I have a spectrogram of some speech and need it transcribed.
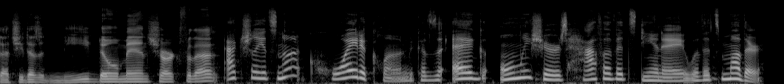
that she doesn't need no man shark for that? Actually, it's not quite a clone because the egg only shares half of its DNA with its mother.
